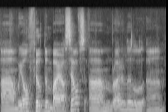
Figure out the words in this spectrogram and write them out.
Um, we all filled them by ourselves. Um, wrote a little um,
